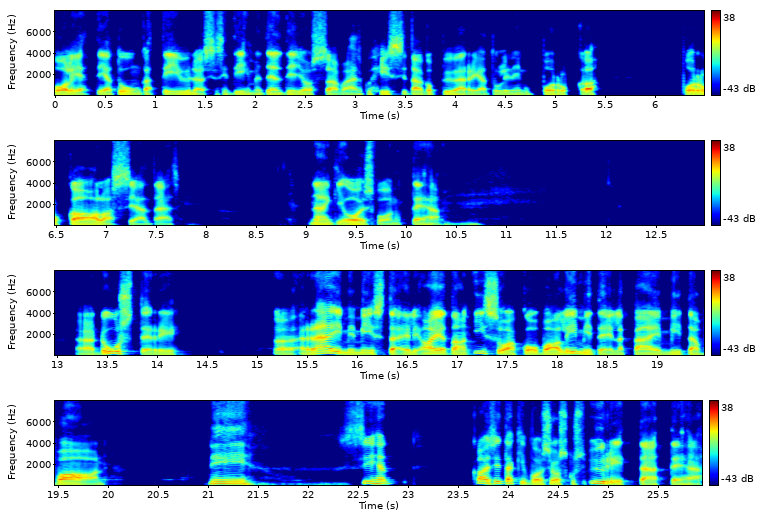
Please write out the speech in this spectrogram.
poljettiin ja tunkattiin ylös ja sitten ihmeteltiin jossain vaiheessa, kun hissit alkoi pyöriä ja tuli niinku porukkaa, porukkaa alas sieltä, että näinkin olisi voinut tehdä. Dusteri räimimistä, eli ajetaan isoa kovaa limiteillä päin mitä vaan. Niin, siihen kai sitäkin voisi joskus yrittää tehdä,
